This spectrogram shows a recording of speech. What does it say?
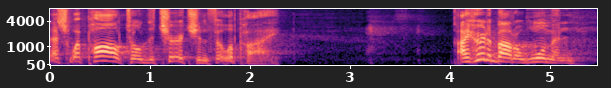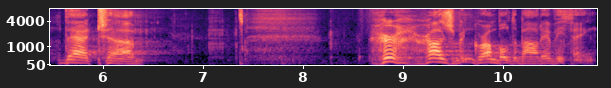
That's what Paul told the church in Philippi. I heard about a woman that. Uh, her, husband grumbled about everything.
